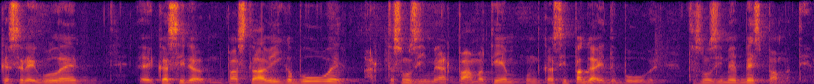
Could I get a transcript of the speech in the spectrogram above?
kas regulē, eh, kas ir pastāvīga būve, ar, tas nozīmē ar pamatiem, un kas ir pagaidu būve, tas nozīmē bez pamatiem.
